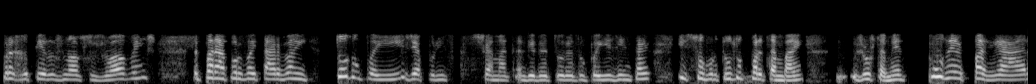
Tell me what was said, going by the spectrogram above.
para reter os nossos jovens, para aproveitar bem todo o país, é por isso que se chama a candidatura do país inteiro, e sobretudo para também, justamente, poder pagar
